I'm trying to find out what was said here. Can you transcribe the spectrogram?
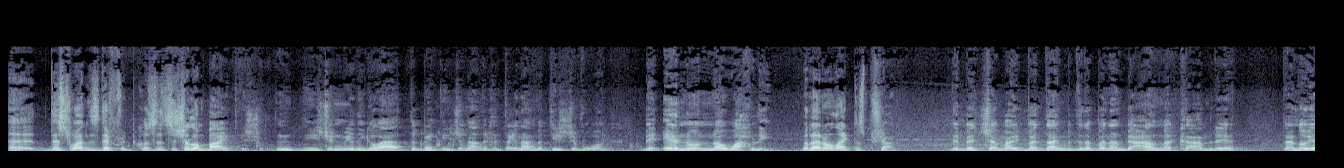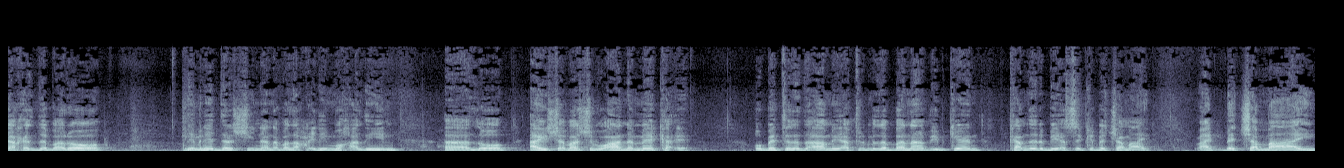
Uh, this one is different because it's a shalom bayit issue. And You shouldn't really go out. The bet din should not look at Tailam Matish Shavuot. Be'eno no wahli. But I don't like this pshat. The bet shamay vaday midrabanan be'alma ka'amre. Da lo yachel devaro. למני דרשינן, אבל אחרים מוחלים אה, לו, אי שווה שבועה נמה כאה. ובתלד האמרי אפילו מלבניו, אם כן, קם לרבי יוסי כבית שמאי. Right? בית שמאי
